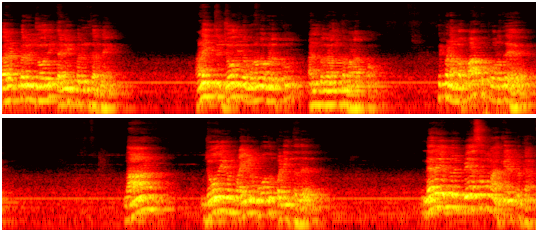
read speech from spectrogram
அருட்பெருஞ்சோதி தனிப்பெருங்கருணை அனைத்து ஜோதிட உறவுகளுக்கும் அன்பு கலந்த வணக்கம். இப்போ நம்ம பார்க்க போகிறது நான் ஜோதிடம் பயிலும் போது படித்தது. நிறைய பேர் பேசவும் நான் கேட்டிருக்கேன்.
